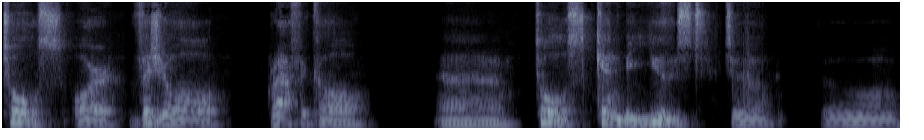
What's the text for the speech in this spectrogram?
tools or visual graphical uh, tools can be used to to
